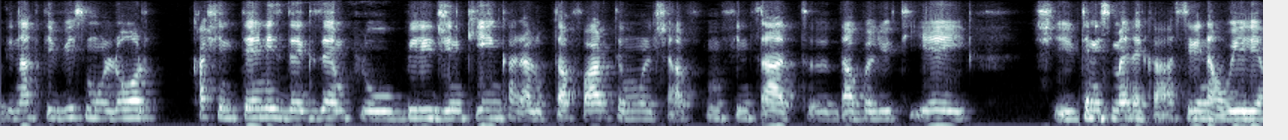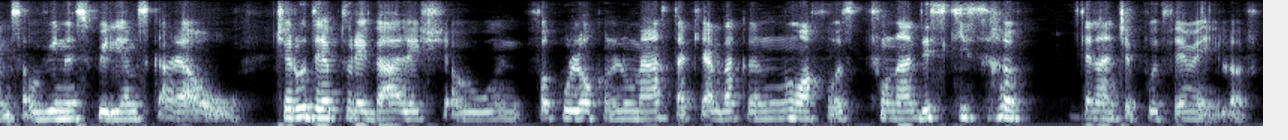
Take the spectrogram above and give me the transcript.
din activismul lor, ca și în tenis, de exemplu, Billie Jean King, care a luptat foarte mult și a înființat WTA, și tenismene ca Serena Williams sau Venus Williams, care au cerut drepturi egale și au făcut loc în lumea asta, chiar dacă nu a fost una deschisă de la început femeilor.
